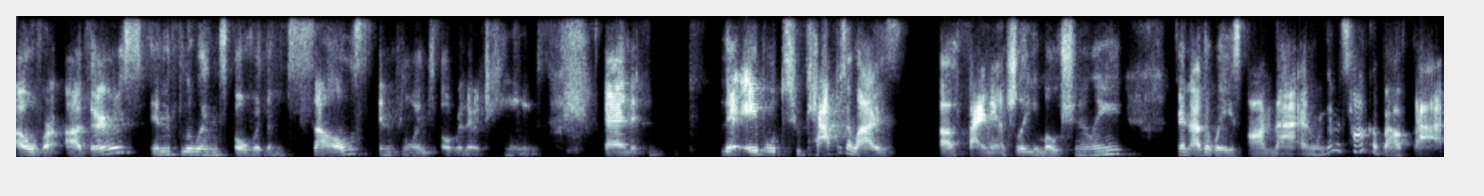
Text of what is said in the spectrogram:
over others, influence over themselves, influence over their teams. And they're able to capitalize uh, financially, emotionally, and other ways on that. And we're going to talk about that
